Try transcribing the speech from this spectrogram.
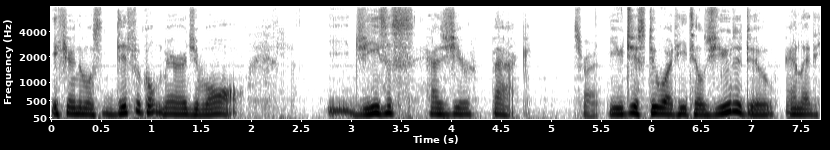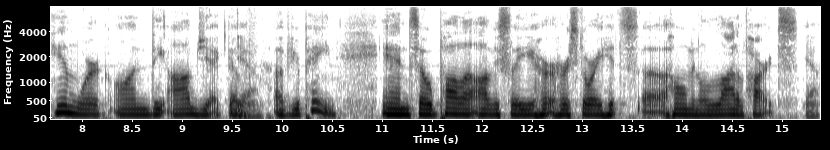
if you're in the most difficult marriage of all, Jesus has your back. That's right. You just do what he tells you to do and let him work on the object of, yeah. of your pain. And so Paula obviously her her story hits uh, home in a lot of hearts. Yeah.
